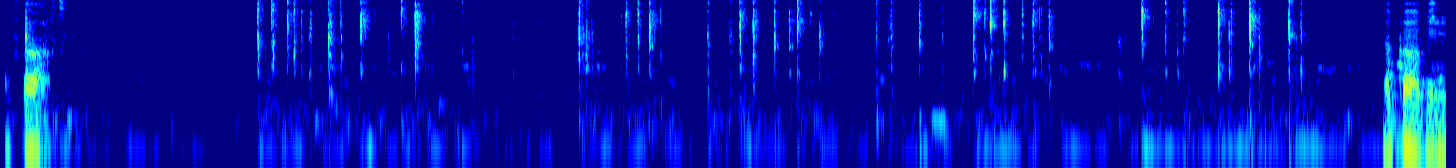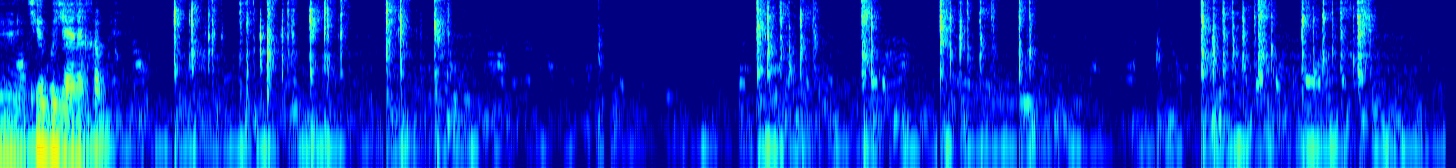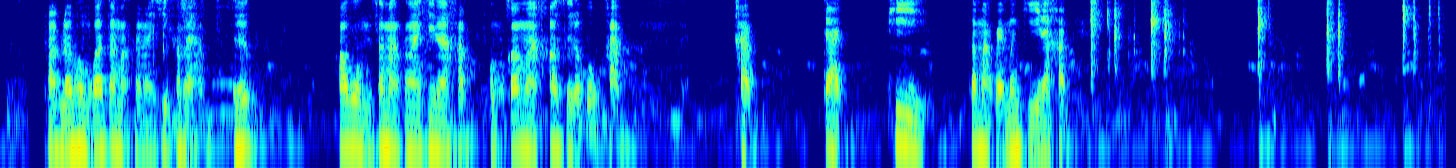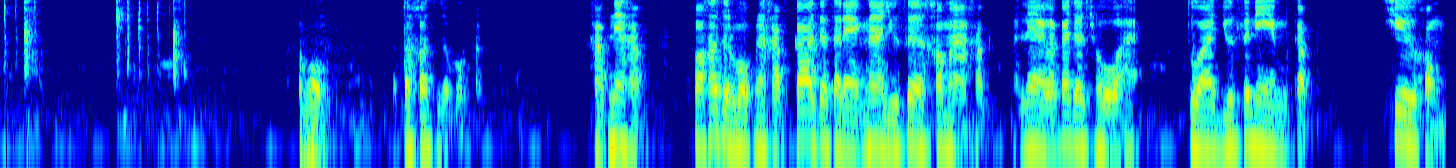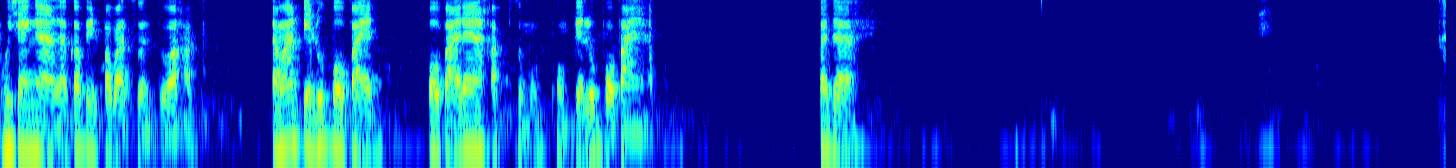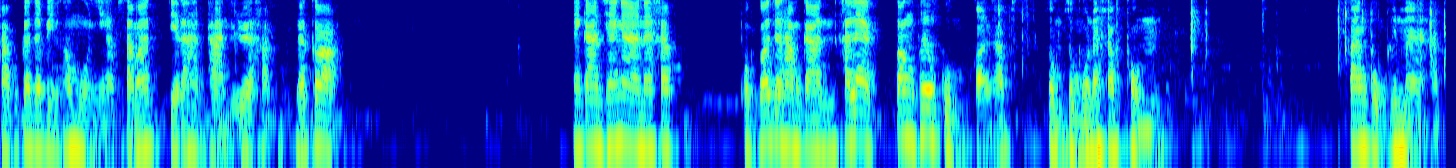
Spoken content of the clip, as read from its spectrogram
แล้ว ก็แล้วก็เป็นชื่อผู้ใช้นะครับ ครับแล้วผมก็สมัครสมาชิกเข้าไปครับปึ๊บพอผมสมัครสมาชิกแล้วครับ ผมก็มาเข้าสู่ระบบครับ ครับ จากที่สมัครไปเมื่อกี้นะครับ ครับผมแล้วก็เข้าสู่ระบบครับ ครับเนี่ยครับ พอเข้าสู่ระบบนะครับ ก็จะแสดงหน้า user เข้ามาครับ อันแรกแล้วก็จะโชว์ตัว username กับ ชื่อของผู้ใช้งานแล้วก็เป็นประวัติส่วนตัวครับ สามารถเปลี่ยนรูปโปรไฟล์โปรไฟล์ได้นะครับ สมมุติผมเปลี่ยนรูปโปรไฟล์นะครับ ก็จะ ครับก็จะเป็นข้อมูลนี้ครับ สามารถเปลี่ยนรหัสผ่านได้ด้วยครับ แล้วก็ ในการใช้งานนะครับ ผมก็จะทำการขั้นแรกต้องเพิ่มกลุ่มก่อนครับ สมสมมุตินะครับ ผมตั้งกลุ่มขึ้นมาครับ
